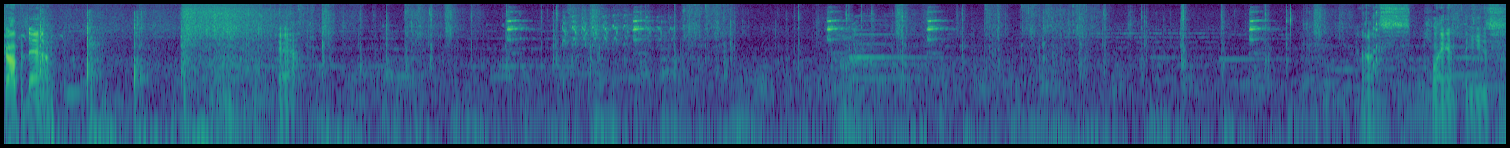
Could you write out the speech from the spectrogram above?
Chop it down. Yeah. Let's plant these.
